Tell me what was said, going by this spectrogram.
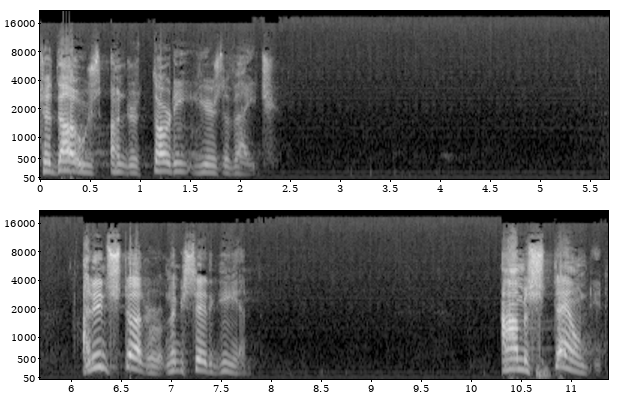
to those under 30 years of age. I didn't stutter. Let me say it again. I'm astounded.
